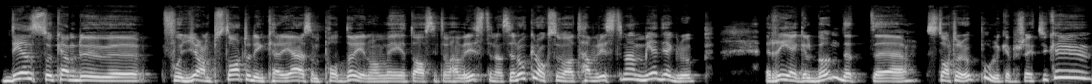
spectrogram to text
Dels så kan du eh, få jumpstarta din karriär som poddare genom ett avsnitt av Haveristerna. Sen råkar det också vara att Haveristerna Media Group regelbundet eh, startar upp olika projekt. Du kan, ju,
